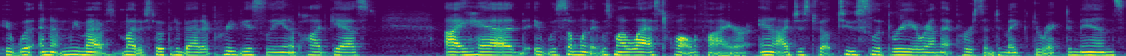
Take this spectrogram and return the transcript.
it was, and we might have, might have spoken about it previously in a podcast. I had it was someone that was my last qualifier, and I just felt too slippery around that person to make direct amends.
